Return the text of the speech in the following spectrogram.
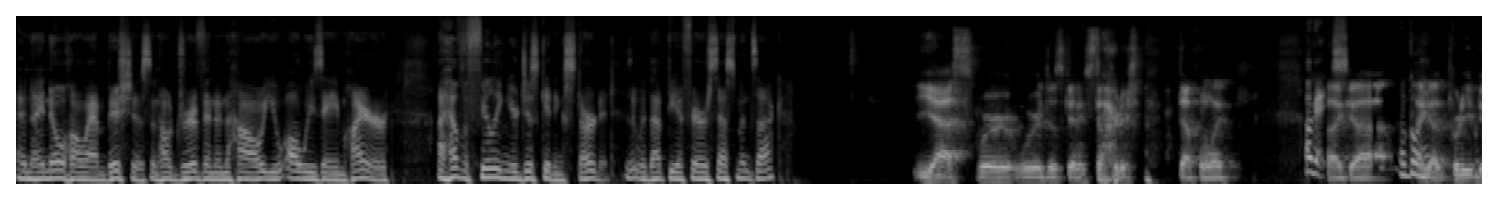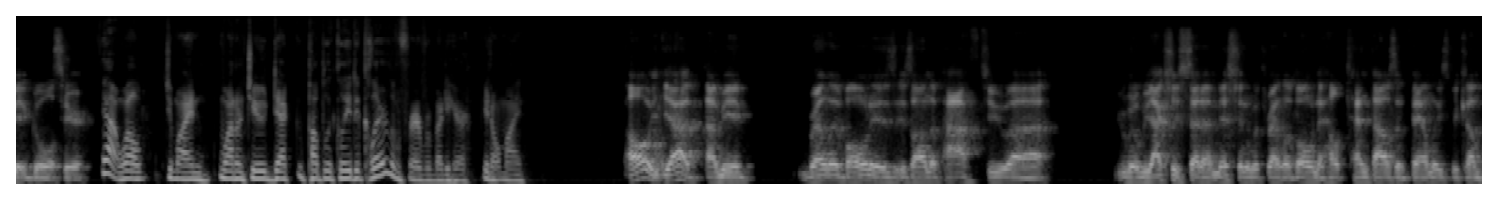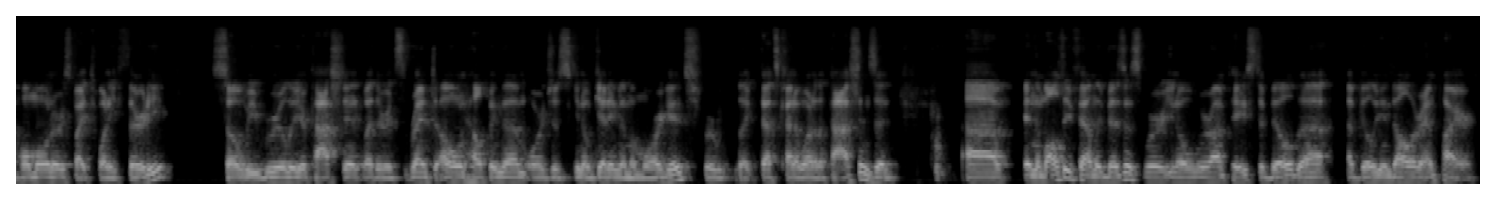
and I know how ambitious and how driven and how you always aim higher. I have a feeling you're just getting started. Is it- Would that be a fair assessment, Zach? Yes, we're we're just getting started. Definitely. Okay. Like uh, oh, go I got pretty big goals here. yeah. Well, do you mind? Why don't you dec- publicly declare them for everybody here, if you don't mind? Oh yeah, I mean, Rent Live Own is is on the path to. Uh, we actually set a mission with Rent Live Own to help 10,000 families become homeowners by 2030. So we really are passionate, whether it's rent to own, helping them, or just you know getting them a mortgage. We're like that's kind of one of the passions. And uh, in the multifamily business, we're you know we're on pace to build a, a billion dollar empire.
